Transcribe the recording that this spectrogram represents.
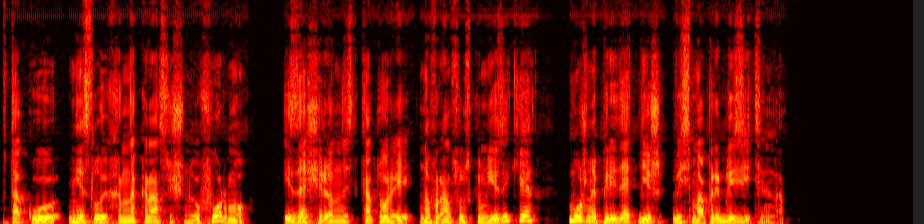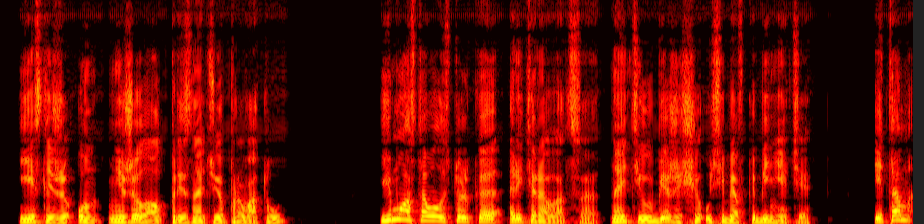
в такую неслыханно красочную форму, изощренность которой на французском языке можно передать лишь весьма приблизительно. Если же он не желал признать ее правоту, ему оставалось только ретироваться, найти убежище у себя в кабинете и там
